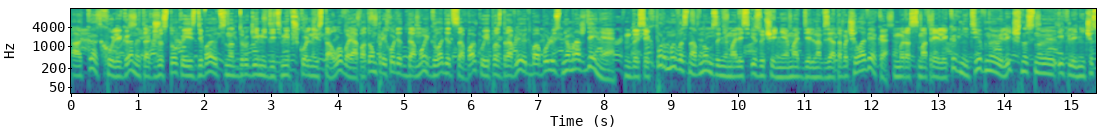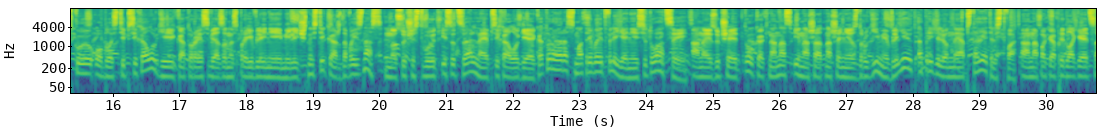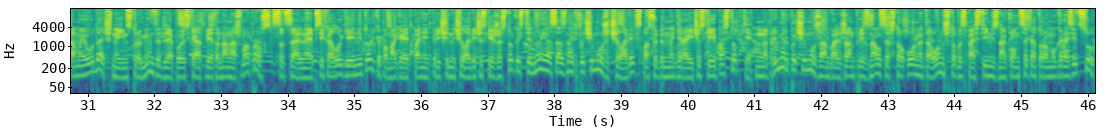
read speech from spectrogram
А как хулиганы так жестоко издеваются над другими детьми в школьной столовой, а потом приходят домой, гладят собаку и поздравляют бабулю с днем рождения? До сих пор мы в основном занимались изучением отдельно взятого человека. Мы рассмотрели когнитивную, личностную и клиническую области психологии, которые связаны с проявлениями личности личности каждого из нас. Но существует и социальная психология, которая рассматривает влияние ситуации. Она изучает то, как на нас и наши отношения с другими влияют определенные обстоятельства. Она пока предлагает самые удачные инструменты для поиска ответа на наш вопрос. Социальная психология не только помогает понять причины человеческой жестокости, но и осознать, почему же человек способен на героические поступки. Например, почему Жан Вальжан признался, что он это он, чтобы спасти незнакомца, которому грозит суд.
